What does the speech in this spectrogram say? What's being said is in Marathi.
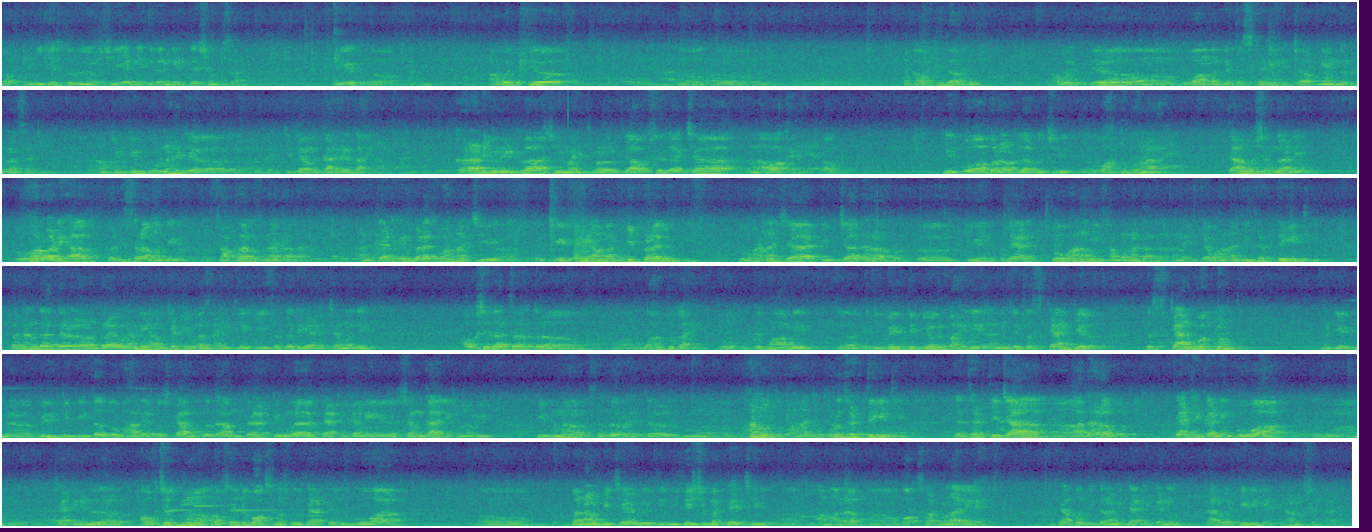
चौकशी यांनी दिल्या निर्देशानुसार की अ, अवैध अ, गावठी दारू अवैध अ, गोवामध्ये तस्करी ह्याच्यावर नियंत्रण करण्यासाठी आमची टीम पूर्ण ह्याच्या ह्याच्यामध्ये कार्यरत आहे. कराड युनिटला अशी माहिती मिळाली की औषधाच्या नावाखाली औ- की गोवा बनावट दारूची वाहतूक होणार आहे. त्या अनुषंगाने रोहरवाडी ह्या परिसरामध्ये साफा रोखण्यात आला. आणि त्या ठिकाणी बऱ्याच वाहनाची जे काही आम्हाला टीप मिळाली होती त्या वाहनाच्या टीपच्या आधारावर की त्या तो वाहन आम्ही थांबवण्यात आलं आणि त्या वाहनाची झडती घेतली. पहिल्यांदा त्या ड्रायव्हरने आमच्या टीमला सांगितले की सदर या ह्याच्यामध्ये औषधाचं वाहतूक आहे. जेव्हा आम्ही त्याची बिल टिपी वगैरे पाहिली आणि त्याचं स्कॅन केलं तर स्कॅन होत नव्हतं. म्हणजे बिल टिपीचा जो भाग आहे तो स्कॅम होतो तर आमच्या टीमला त्या ठिकाणी शंका आली. म्हणून आम्ही टीमनं सदर ह्याचं भान वाहन होतं. वाहनाची पूर्ण झडती घेतली. त्या झडतीच्या आधारावर त्या ठिकाणी गोवा त्या ठिकाणी अ, औषध बॉक्स नसून त्या ठिकाणी गोवा बनावटीच्या विदेशी मद्याची आम्हाला बॉक्स आढळून आलेले आहे. त्या पद्धतीनं आम्ही त्या ठिकाणी कारवाई केलेली आहे अनुषंगाने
